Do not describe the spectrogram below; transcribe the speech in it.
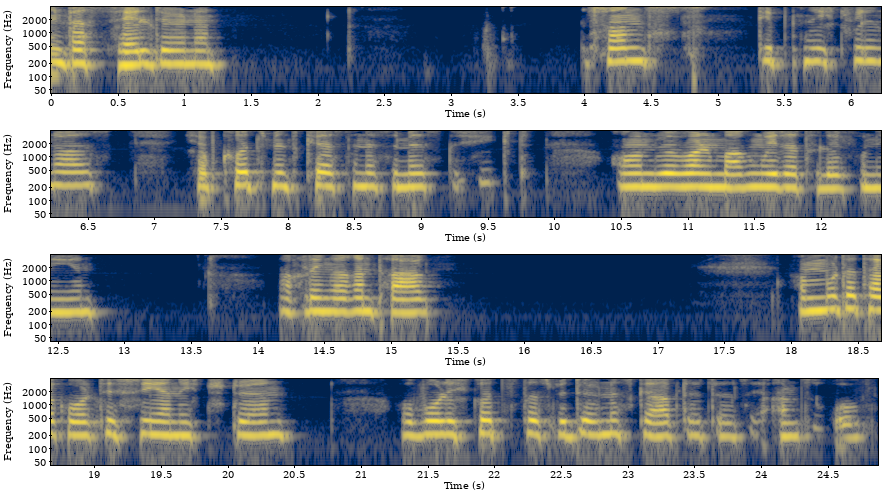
In Pastelltönen. Sonst gibt's nicht viel Neues. Ich habe kurz mit Kerstin SMS geschickt und wir wollen morgen wieder telefonieren. Nach längeren Tagen. Am Muttertag wollte ich sie ja nicht stören, obwohl ich kurz das Bedürfnis gehabt hätte, sie anzurufen.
